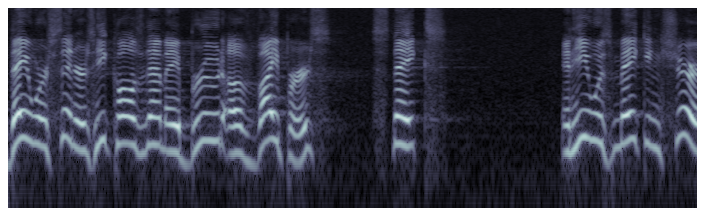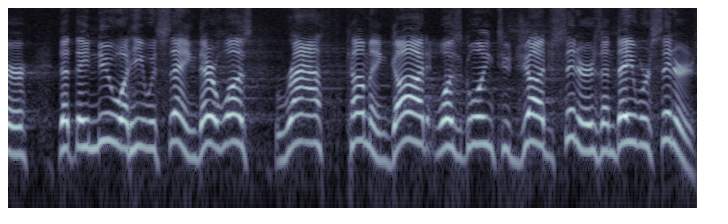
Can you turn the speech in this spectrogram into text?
They were sinners. He calls them a brood of vipers, snakes, and he was making sure that they knew what he was saying. There was wrath coming. God was going to judge sinners, and they were sinners.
